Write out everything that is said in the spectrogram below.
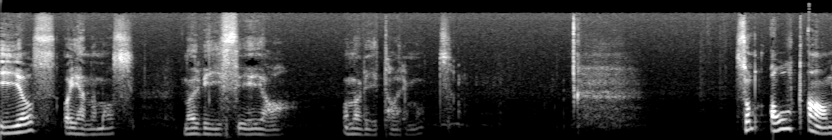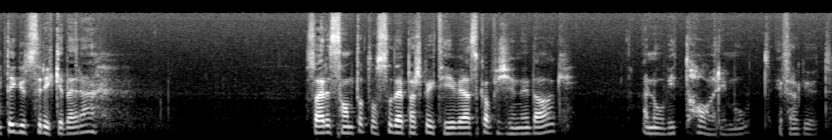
i oss og gjennom oss når vi sier ja, og når vi tar imot. Som alt annet i Guds rike, dere, så er det sant at også det perspektivet jeg skal forkynne i dag, er noe vi tar imot fra Gud.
